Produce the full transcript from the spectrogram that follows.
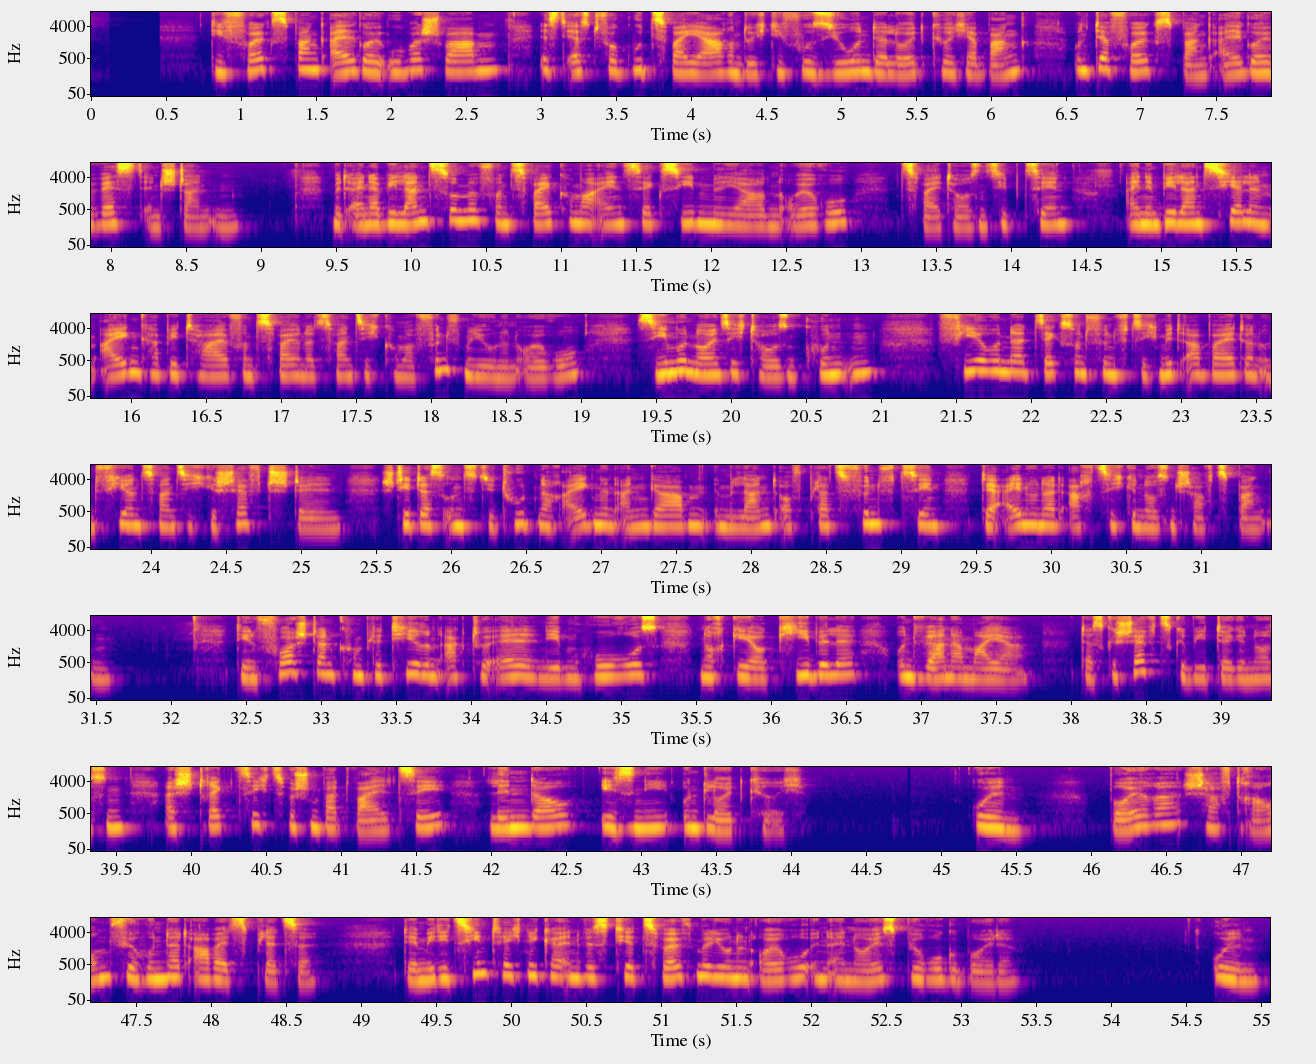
Die Volksbank Allgäu-Oberschwaben ist erst vor gut zwei Jahren durch die Fusion der Leutkircher Bank und der Volksbank Allgäu West entstanden. Mit einer Bilanzsumme von 2,167 Milliarden Euro 2017, einem bilanziellen Eigenkapital von 220,5 Millionen Euro, 97.000 Kunden, 456 Mitarbeitern und 24 Geschäftsstellen steht das Institut nach eigenen Angaben im Land auf Platz 15 der 180 Genossenschaftsbanken. Den Vorstand komplettieren aktuell neben Horus noch Georg Kiebele und Werner Meyer. Das Geschäftsgebiet der Genossen erstreckt sich zwischen Bad Waldsee, Lindau, Isny und Leutkirch. Ulm. Beurer schafft Raum für 100 Arbeitsplätze. Der Medizintechniker investiert 12 Millionen Euro in ein neues Bürogebäude. Ulm.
